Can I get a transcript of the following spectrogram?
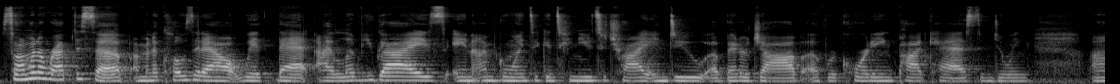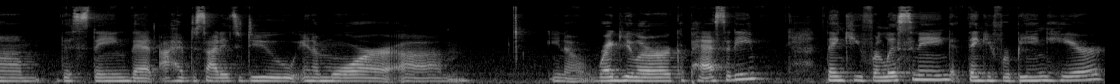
So I'm going to wrap this up. I'm going to close it out with that I love you guys and I'm going to continue to try and do a better job of recording podcasts and doing um, this thing that I have decided to do in a more, um, you know, regular capacity. Thank you for listening. Thank you for being here.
